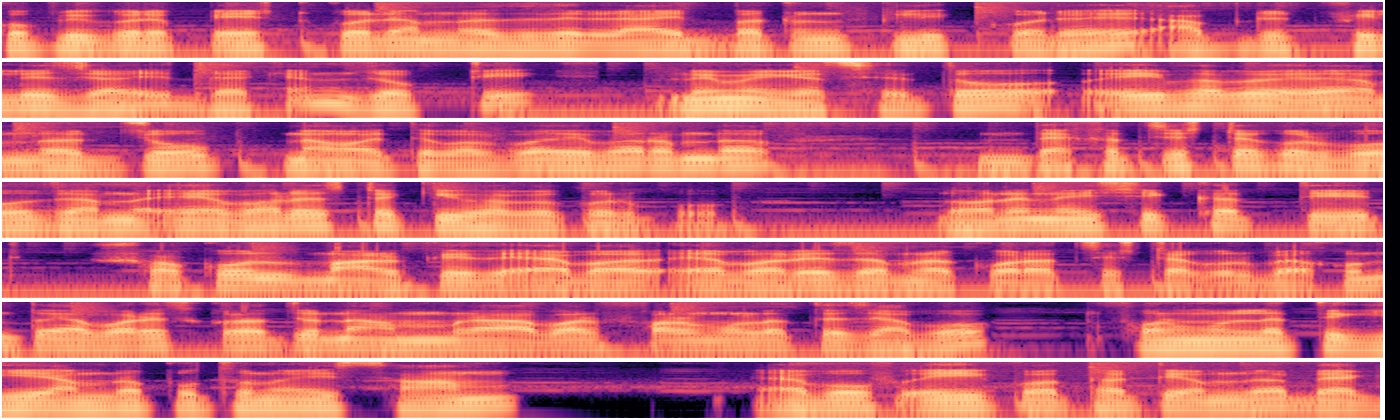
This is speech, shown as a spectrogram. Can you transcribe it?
কপি করে পেস্ট করে আমরা যদি রাইট বাটন ক্লিক করে আপডেট ফিলে যাই, দেখেন যোগটি নেমে গেছে। তো এইভাবে আমরা যোগ নামাইতে পারব। এবার আমরা দেখার চেষ্টা করব যে আমরা অ্যাভারেজটা কীভাবে করব। ধরেন এই শিক্ষার্থীর সকল মার্কের অ্যাভারেজ আমরা করার চেষ্টা করব। এখন তো অ্যাভারেজ করার জন্য আমরা আবার ফর্মুলাতে যাব। ফর্মুলাতে গিয়ে আমরা প্রথমে এই সাম অ্যাবোভ এই কথাটি আমরা ব্যাক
